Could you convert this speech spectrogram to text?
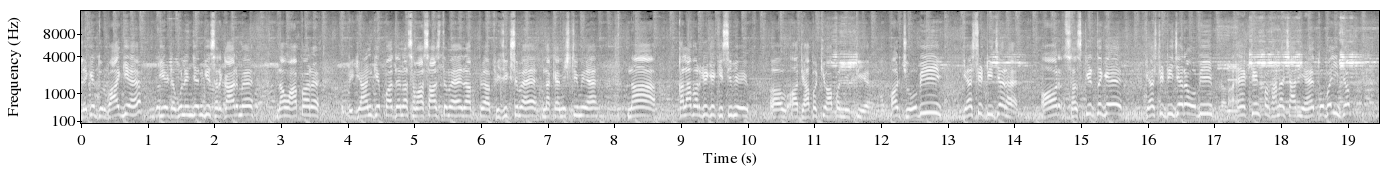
लेकिन दुर्भाग्य है कि ये डबल इंजन की सरकार में ना वहाँ पर विज्ञान के पद ना समाजशास्त्र में है, ना फिजिक्स में है, ना केमिस्ट्री में है, ना कला वर्ग के किसी भी अध्यापक की वहाँ पर नियुक्ति है। और जो भी गेस्ट टीचर है, और संस्कृत के गेस्ट टीचर हैं, वो भी एक्टिंग प्रधानाचार्य हैं तो भाई जब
